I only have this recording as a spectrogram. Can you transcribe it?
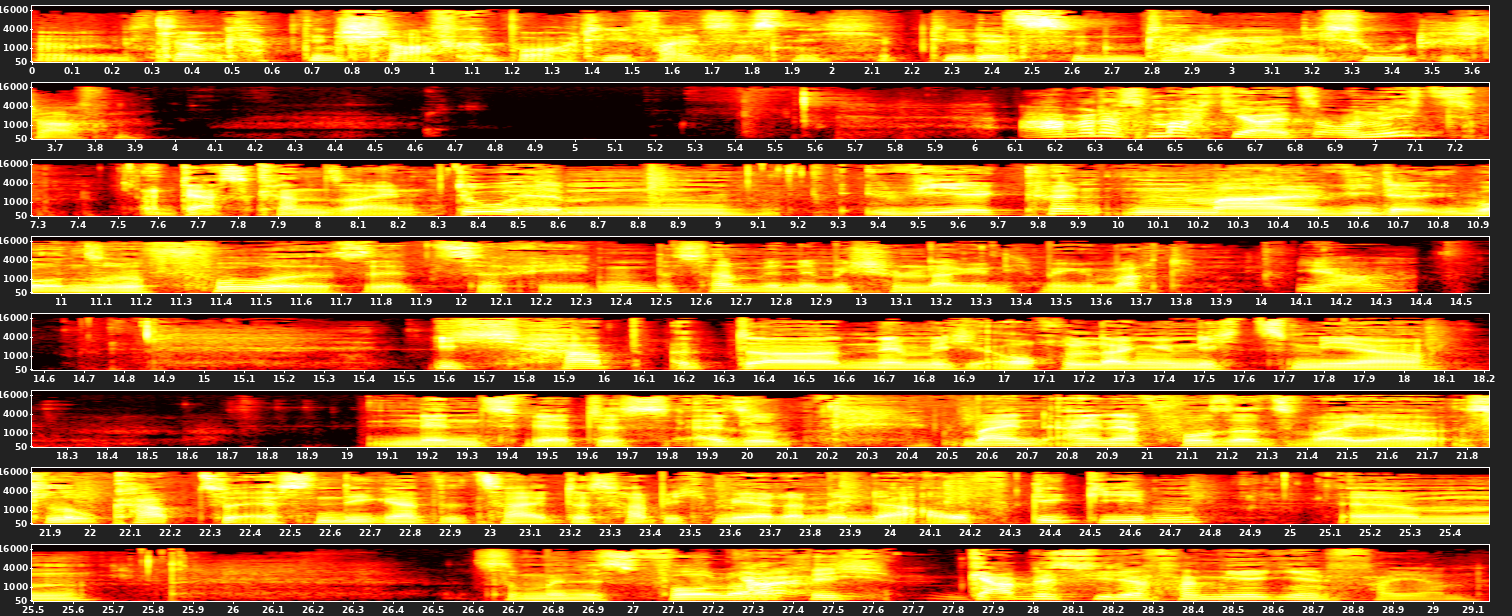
Ähm, ich glaube, ich habe den Schlaf gebraucht. Ich weiß es nicht. Ich habe die letzten Tage nicht so gut geschlafen. Aber das macht ja jetzt auch nichts. Das kann sein. Du, ähm, wir könnten mal wieder über unsere Vorsätze reden. Das haben wir nämlich schon lange nicht mehr gemacht. Ja. Ich habe da nämlich auch lange nichts mehr nennenswertes. Also mein einer Vorsatz war ja Slow Carb zu essen die ganze Zeit. Das habe ich mehr oder minder aufgegeben. Ähm, zumindest vorläufig. gab es wieder Familienfeiern.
